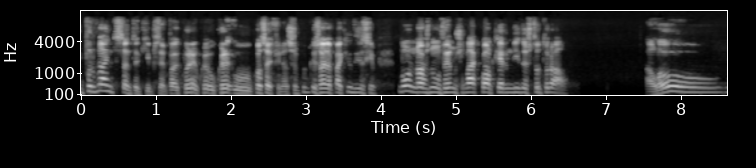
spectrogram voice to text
o problema interessante aqui, por exemplo, o, o Conselho de Finanças Públicas olha para aquilo e diz assim: bom, nós não vemos lá qualquer medida estrutural. Alô?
